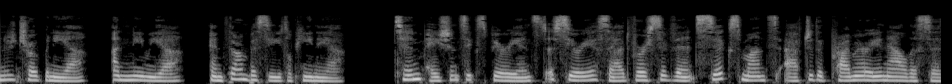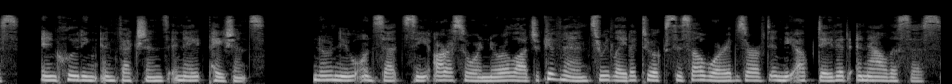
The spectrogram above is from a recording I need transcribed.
neutropenia, anemia, and thrombocytopenia. 10 patients experienced a serious adverse event six months after the primary analysis, including infections in 8 patients. No new onset CRS or neurologic events related to axi-cel were observed in the updated analysis.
